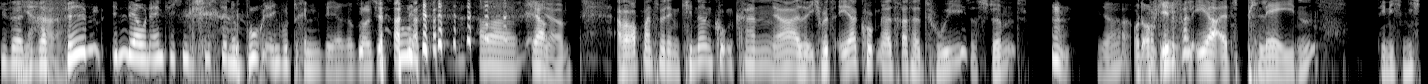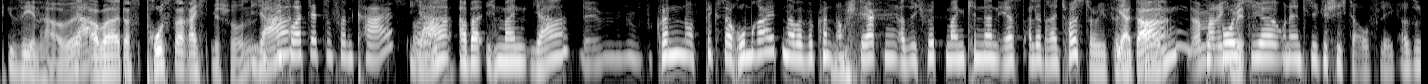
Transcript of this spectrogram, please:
dieser, Ja. dieser Film in der unendlichen Geschichte in einem Buch irgendwo drin wäre. So Ja. aber ja. Ja. Aber ob man es mit den Kindern gucken kann, ja, also ich würde es eher gucken als Ratatouille, das stimmt. Hm. Ja, und auf Okay. jeden Fall eher als Planes, den ich nicht gesehen habe, Ja. aber das Poster reicht mir schon. Ist Ja. das die Fortsetzung von Cars? oder? Ja, aber ich meine, ja, äh, wir können auf Pixar rumreiten, aber wir könnten auch stärken. Also ich würde meinen Kindern erst alle drei Toy Story Filme Ja, da- zeigen, da mach ich bevor mit. hier unendliche Geschichte auflege. Also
